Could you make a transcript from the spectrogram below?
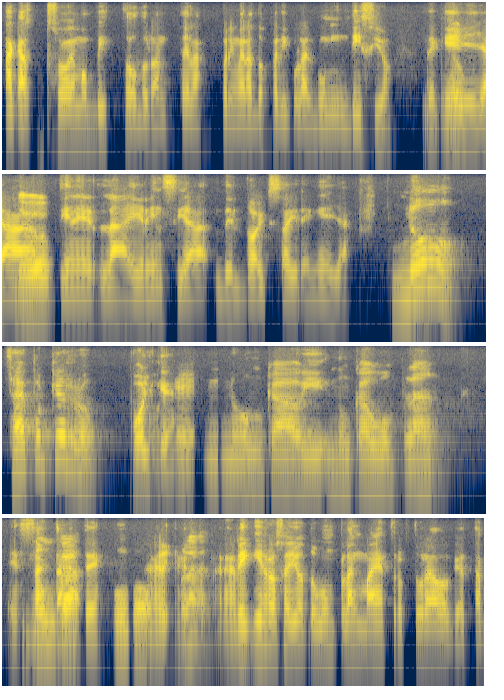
acaso hemos visto durante las primeras dos películas algún indicio de que ella tiene la herencia del Dark Side en ella. No, ¿sabes por qué, Rob? ¿Por qué? Porque nunca vi, nunca hubo un plan. Exactamente. Hubo Ri- plan. Ricky Rosselló tuvo un plan más estructurado que estas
